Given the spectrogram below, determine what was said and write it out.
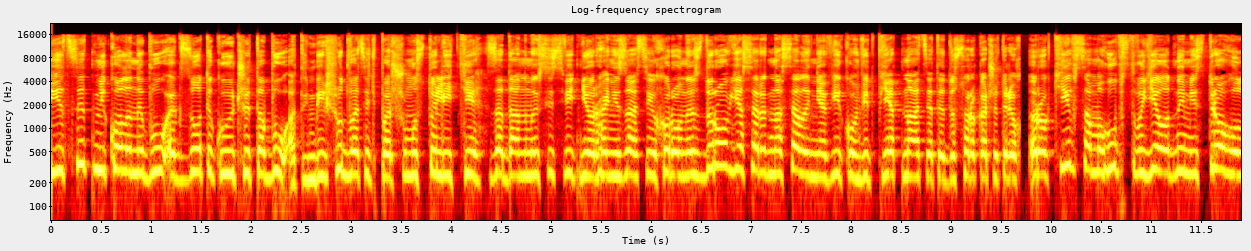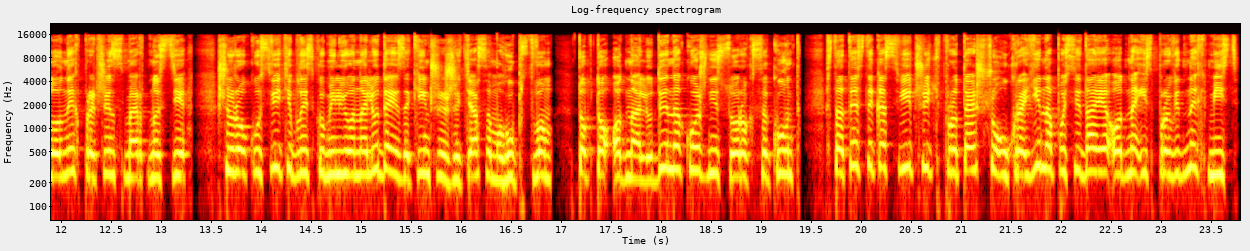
Суїцид ніколи не був екзотикою чи табу, а тим більше у 21 столітті. За даними Всесвітньої організації охорони здоров'я, серед населення віком від 15 до 44 років самогубство є одним із трьох головних причин смертності. Щороку у світі близько мільйона людей закінчує життя самогубством, тобто одна людина кожні 40 секунд. Статистика свідчить про те, що Україна посідає одне із провідних місць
